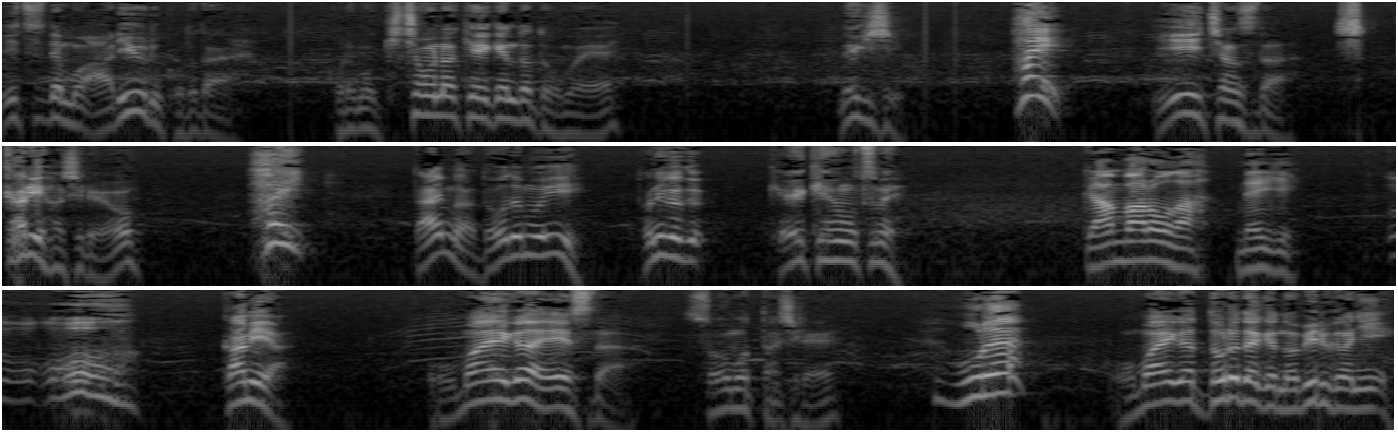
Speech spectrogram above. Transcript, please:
いつでもあり得ることだ。これも貴重な経験だと思え。根岸。はい。いいチャンスだ。しっかり走れよ。はい。タイムはどうでもいいとにかく経験を積め。頑張ろうなネギ。おお。神谷お前がエースだ。そう思って走れ。俺？お前がどれだけ伸びるかに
